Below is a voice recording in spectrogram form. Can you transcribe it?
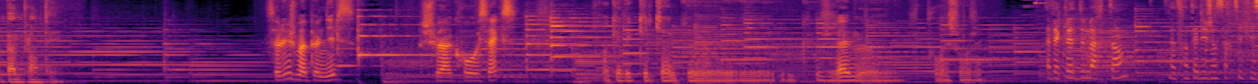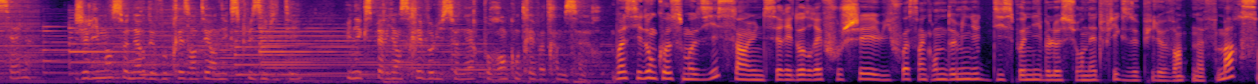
Et pas me planter. Salut, je m'appelle Nils. Je suis accro au sexe. Je crois qu'avec quelqu'un que, que j'aime, euh, je pourrais changer. Avec l'aide de Martin, notre intelligence artificielle, j'ai l'immense honneur de vous présenter en exclusivité une expérience révolutionnaire pour rencontrer votre âme sœur. Voici donc Osmosis, hein, une série d'Audrey Fouché, 8 fois 52 minutes, disponible sur Netflix depuis le 29 mars.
